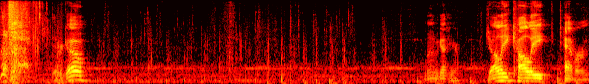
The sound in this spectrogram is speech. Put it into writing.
There we go. What do we got here? Jolly Collie Tavern.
